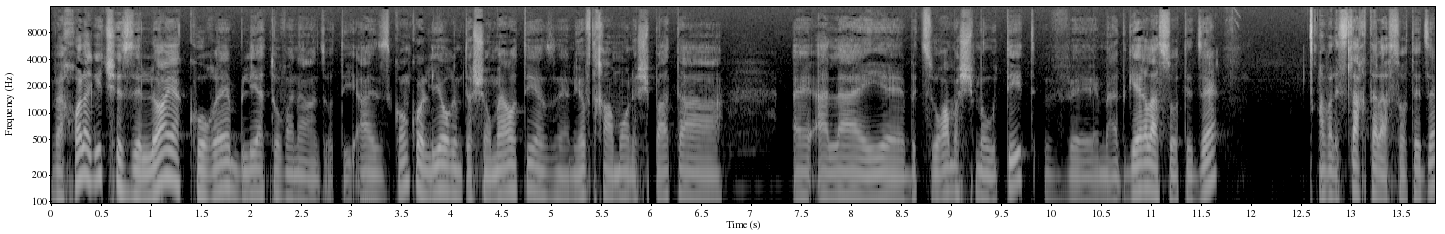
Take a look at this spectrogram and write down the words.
ויכול להגיד שזה לא היה קורה בלי התובנה הזאת. אז קודם כל, ליאור, אם אתה שומע אותי, אז אני אוהב אותך המון, השפעת אה, עליי אה, בצורה משמעותית ומאתגר לעשות את זה, אבל הצלחת לעשות את זה,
